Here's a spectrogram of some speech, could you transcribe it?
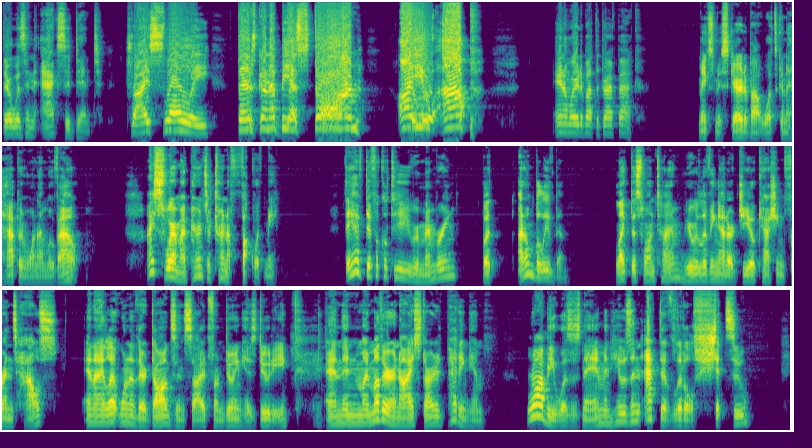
There was an accident. Drive slowly. There's gonna be a storm. Are you up? And I'm worried about the drive back. Makes me scared about what's gonna happen when I move out. I swear my parents are trying to fuck with me. They have difficulty remembering, but I don't believe them. Like this one time, we were living at our geocaching friend's house, and I let one of their dogs inside from doing his duty, and then my mother and I started petting him. Robbie was his name, and he was an active little shih tzu.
